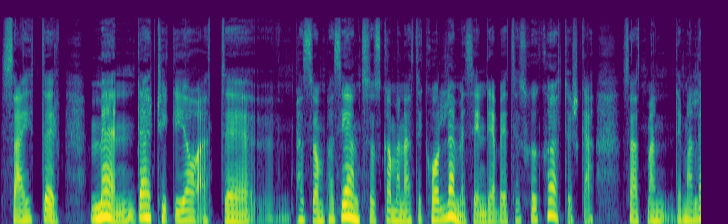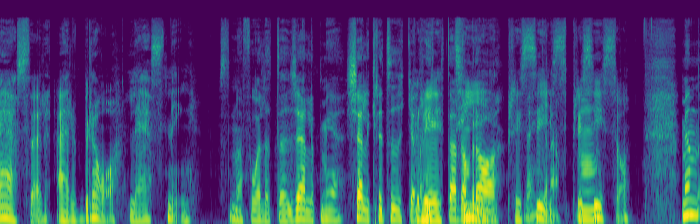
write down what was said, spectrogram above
sajter. Men där tycker jag att eh, som patient så ska man alltid kolla med sin diabetessjuksköterska så att man, det man läser är bra läsning. Så man får lite hjälp med källkritiken och hitta de bra Precis, länkarna. precis mm. så. Men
